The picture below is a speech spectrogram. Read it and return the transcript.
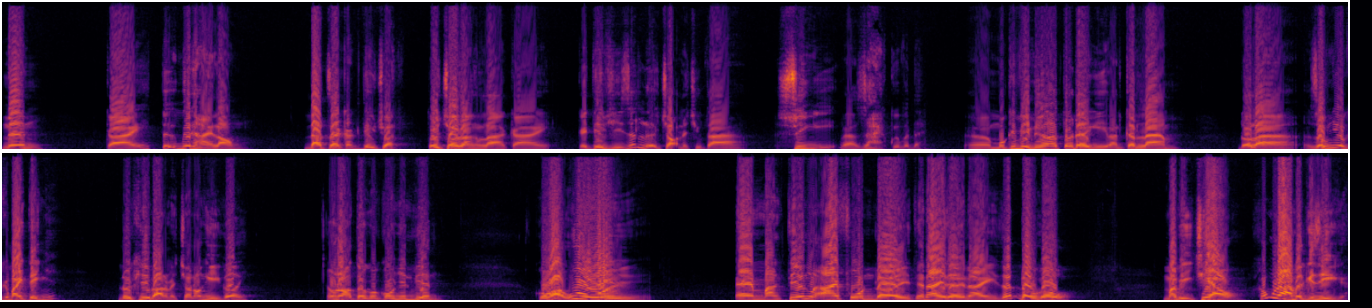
Nên cái tự biết hài lòng đặt ra các tiêu chuẩn. Tôi cho rằng là cái cái tiêu chí rất lựa chọn để chúng ta suy nghĩ và giải quyết vấn đề. À, một cái việc nữa tôi đề nghị bạn cần làm đó là giống như cái máy tính ấy, đôi khi bạn phải cho nó nghỉ ngơi. Hôm nọ tôi có cô nhân viên cô bảo ui em mang tiếng là iphone đời thế này đời này rất đầu gấu mà bị treo, không làm được cái gì cả.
